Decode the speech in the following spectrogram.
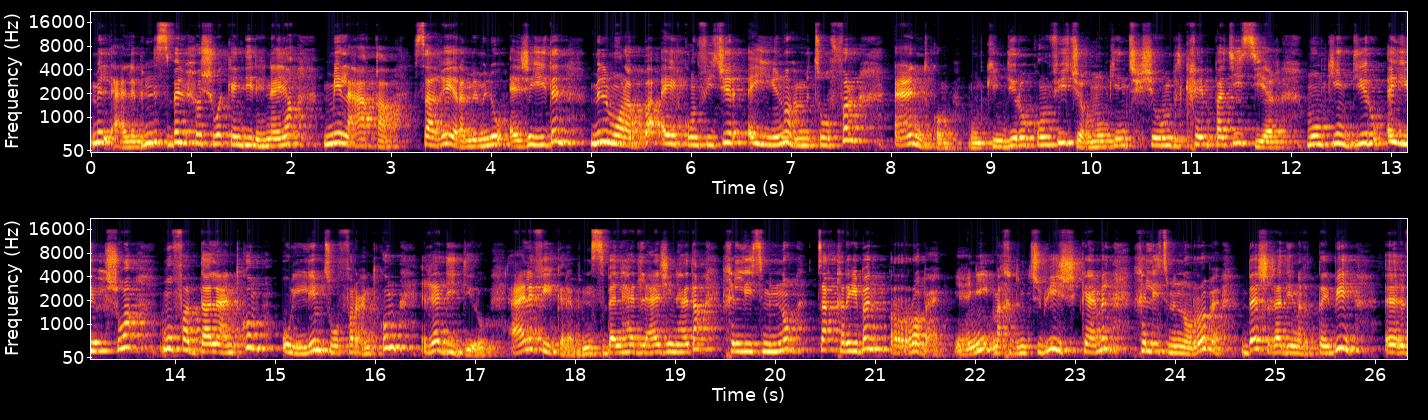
من الأعلى. بالنسبة للحشوة كندير هنايا ملعقة صغيرة مملوءة جيدا من المربى. أي ال confiture أي نوع متوفر عندكم. ممكن ديروا confiture ممكن تحشوهم بال crème pâtissière ممكن ديروا أي حشوة مفضلة عندكم. واللي متوفر عندكم غادي ديروه على فكرة بالنسبة لهذا العجين هذا خليت منه تقريبا الربع. يعني ما خدمتش بهش كامل خليت منه الربع باش غادي نغطي به آه،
